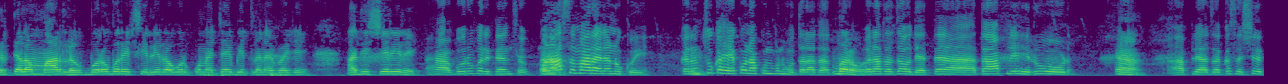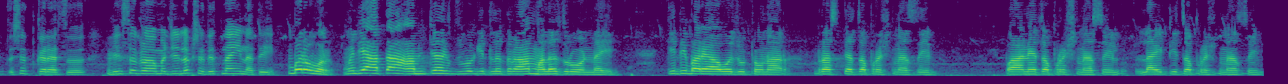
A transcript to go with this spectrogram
तर त्याला मारलं बरोबर आहे शरीरावर कोणाच्याही बेतलं नाही पाहिजे. आधी शरीर आहे. हा बरोबर आहे त्यांचं. पण. असं मारायला नकोय. कारण चुका हे कोणाकून पण होत राहतात बरोबर. बरं आता जाऊ द्या. त्या- आता आपले हे रोड हां. आपल्या आता कसं शेत शेतकऱ्याचं हे सगळं म्हणजे लक्ष देत नाही ना ते. बरोबर. म्हणजे आता आमच्या बघितलं तर आम्हालाच रोड नाही. किती बारे आवाज उठवणार? रस्त्याचा प्रश्न असेल पाण्याचा प्रश्न असेल लाईटीचा प्रश्न असेल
